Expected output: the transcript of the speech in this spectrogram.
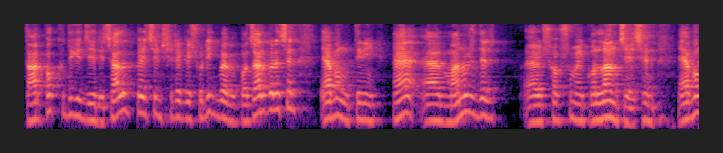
তার পক্ষ থেকে যে রিসালত পেয়েছেন সেটাকে সঠিকভাবে প্রচার করেছেন এবং তিনি হ্যাঁ মানুষদের সবসময় কল্যাণ চেয়েছেন এবং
